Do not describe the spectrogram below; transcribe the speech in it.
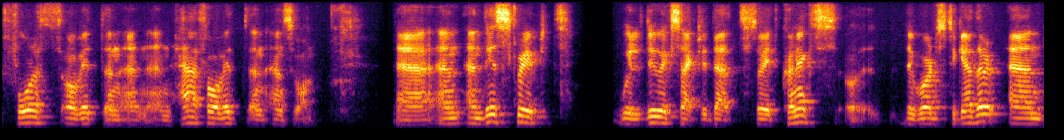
fourth of it and, and, and half of it and, and so on. Uh, and, and this script will do exactly that. So it connects uh, the words together and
